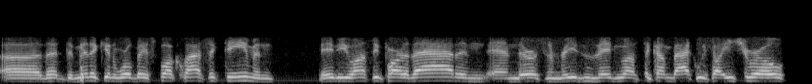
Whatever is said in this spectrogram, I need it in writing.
uh, that Dominican World Baseball Classic team, and maybe he wants to be part of that. And and there are some reasons maybe he wants to come back. We saw Ichiro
